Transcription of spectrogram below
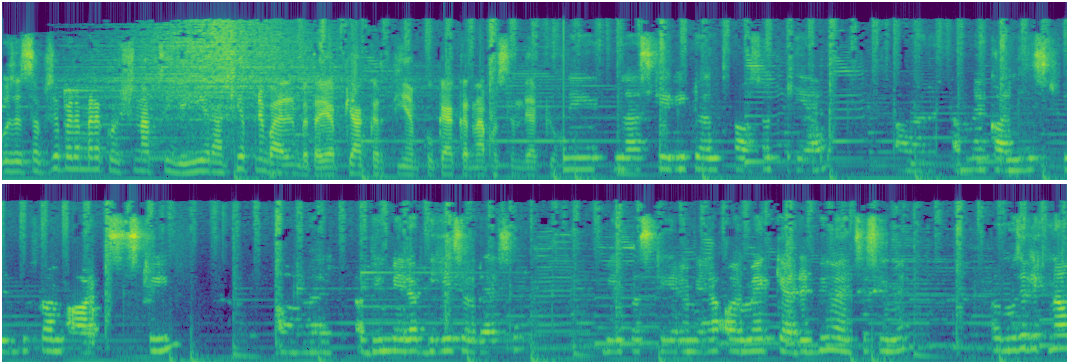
तो सबसे पहले मेरा क्वेश्चन आपसे यही है राखी अपने बारे में बताइए आप क्या करती हैं आपको क्या करना पसंद है आपको मैंने लास्ट के ट्वेल्थ पास आउट किया है और अब मैं college student from arts stream और अभी मेरा बीए चल रहा है सर बीए फ़र्स्ट ईयर है मेरा और मैं कैडेट भी हूँ एनसीसी में और मुझे लिखना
